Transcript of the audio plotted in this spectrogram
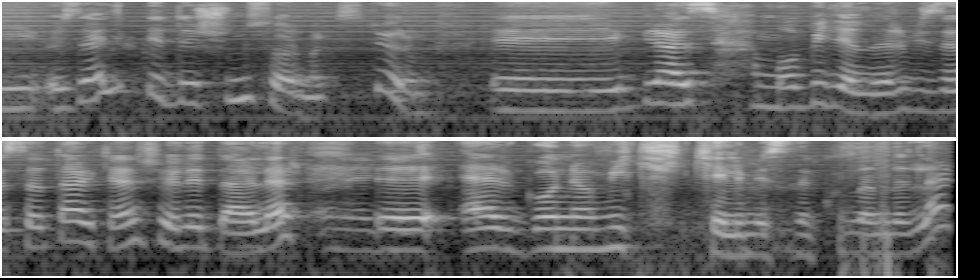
Ee, özellikle de şunu sormak istiyorum. Ee, biraz mobilyaları bize satarken şöyle derler, e, ergonomik kelimesini kullanırlar.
